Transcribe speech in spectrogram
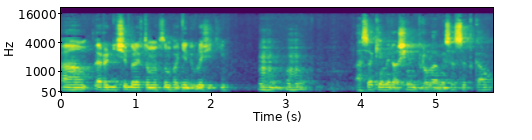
a, rodiče byli v tom, v tom hodně důležití. Mhm, mhm. A s jakými dalšími problémy se setkal?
